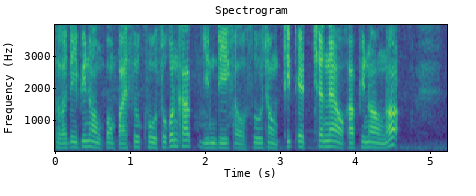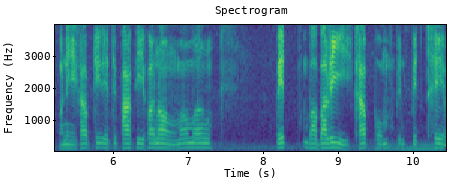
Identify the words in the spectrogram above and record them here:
สวัสดีพี่น้องปองปายสุขูสุขคนครับ ยินดีเข้าสู่ช่องทิศเอ็ดชาแนลครับพี่น้องเนาะวันนี้ครับทิศเอ็ดจะพาพี่พาน้องมาเมืองเป็ดบาบารีครับผมเป็นเป็ดเทพ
